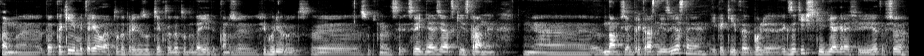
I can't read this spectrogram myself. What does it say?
там э, такие материалы оттуда привезут те, кто до туда доедет. Там же фигурируют, э, собственно, среднеазиатские страны, э, нам всем прекрасно известные, и какие-то более экзотические географии, и это все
